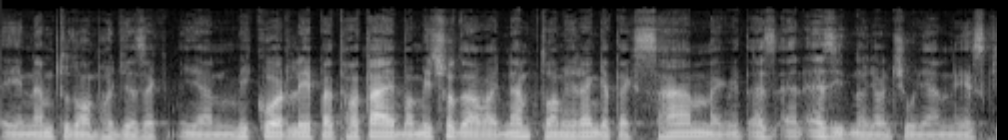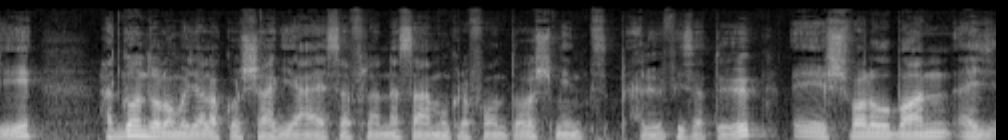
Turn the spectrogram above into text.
én nem tudom, hogy ezek ilyen mikor lépett hatályba, micsoda, vagy nem tudom, hogy rengeteg szám, meg ez, ez itt nagyon csúnyán néz ki. Hát gondolom, hogy a lakossági ASF lenne számunkra fontos, mint előfizetők, és valóban egy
